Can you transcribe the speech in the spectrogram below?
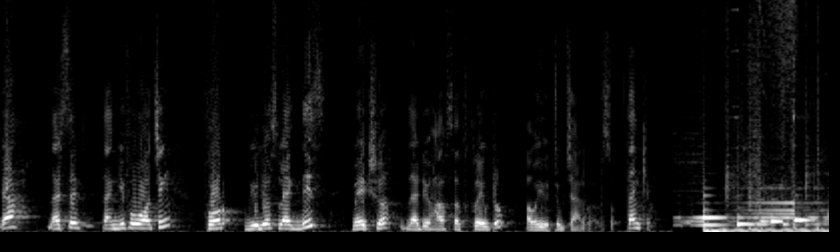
yeah that's it thank you for watching for videos like this make sure that you have subscribe to our YouTube channel also thank you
